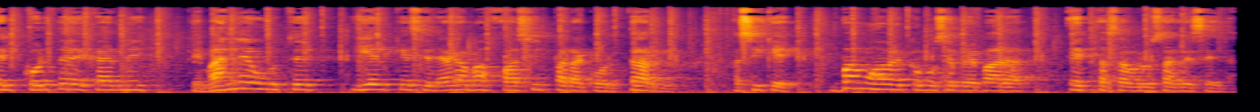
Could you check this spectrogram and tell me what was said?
el corte de carne que más le guste y el que se le haga más fácil para cortarlo. Así que vamos a ver cómo se prepara esta sabrosa receta.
